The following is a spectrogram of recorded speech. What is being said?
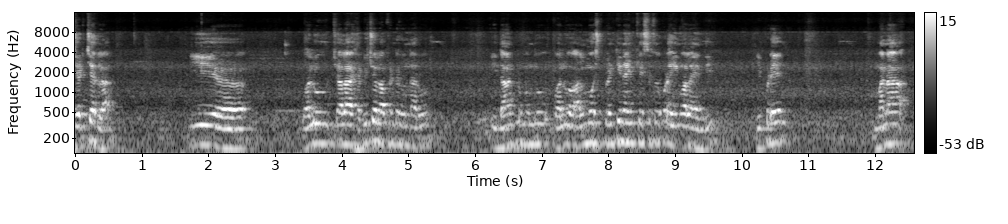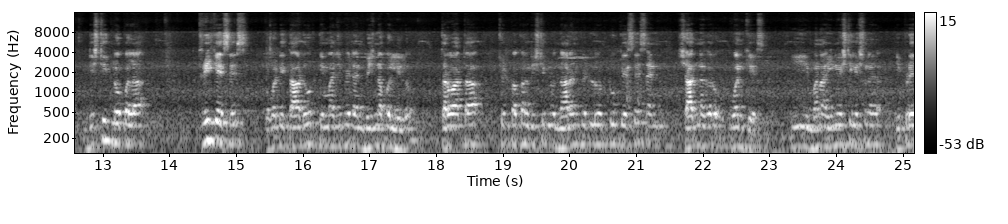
Jadcherla. ఈ వాళ్ళు చాలా హ్యాబిచువల్ ఆఫెండర్ ఉన్నారు. ఈ దాంట్లో ముందు వాళ్ళు ఆల్మోస్ట్ ట్వంటీ నైన్ కేసెస్లో కూడా ఇన్వాల్వ్ అయింది. ఇప్పుడే మన డిస్టిక్ లోపల త్రీ కేసెస్ ఒకటి తాడూర్ తిమ్మాజీపేట అండ్ బిజ్నపల్లిలో. తర్వాత చుట్టుపక్కల డిస్టిక్లో నారాయణపేటలో two cases and Shadnagar one case ఈ మన ఇన్వెస్టిగేషన్ ఇప్పుడే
